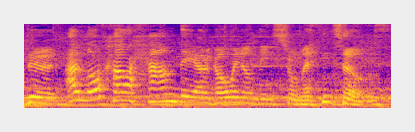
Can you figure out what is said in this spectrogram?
Dude, I love how ham they are going on the instrumentals.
